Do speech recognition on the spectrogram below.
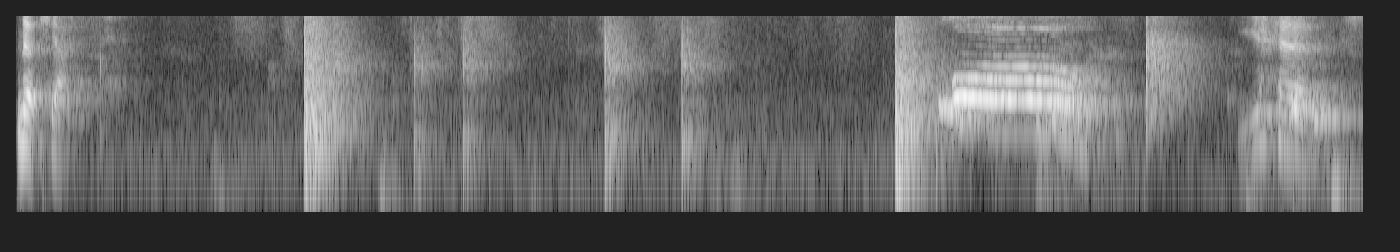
No shots. Oh! Yes!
